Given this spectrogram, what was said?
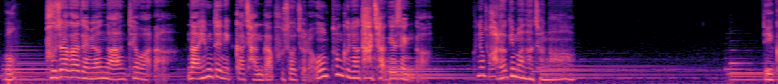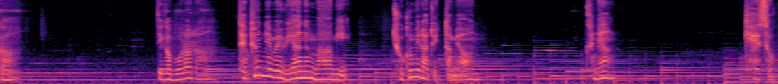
뭐? 부자가 되면 나한테 와라. 나 힘드니까 장가 부숴줘라. 온통 그냥 다 자기 생각. 그냥 바라기만 하잖아. 네가 네가 뭘 알아? 대표님을 위하는 마음이 조금이라도 있다면 그냥 계속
